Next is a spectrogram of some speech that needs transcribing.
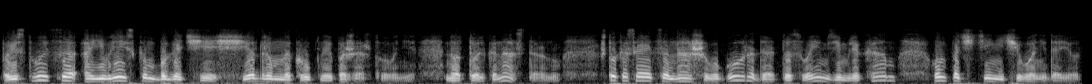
повествуется о еврейском богаче, щедром на крупные пожертвования, но только на сторону. Что касается нашего города, то своим землякам он почти ничего не дает.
